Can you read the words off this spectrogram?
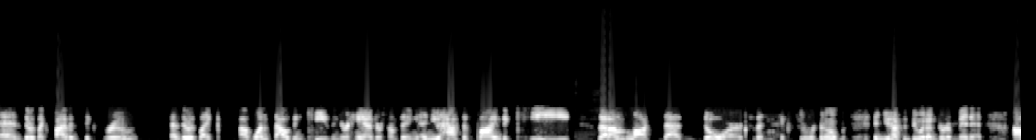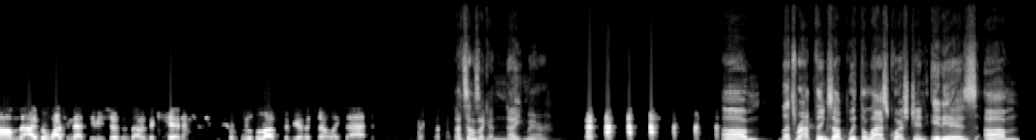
and there's like five and six rooms and there's like uh, 1,000 keys in your hand or something, and you have to find the key that unlocks that door to the next room, and you have to do it under a minute. Um, I've been watching that TV show since I was a kid. I would love to be on a show like that. That sounds like a nightmare. um, let's wrap things up with the last question. It is um,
